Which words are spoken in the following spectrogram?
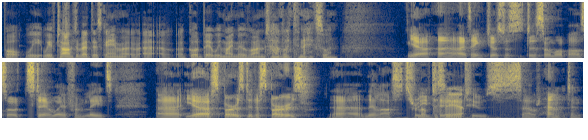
But we we've talked about this game a, a, a good bit. We might move on and talk about the next one. Yeah, uh, I think just to, to, sum up, also stay away from Leeds. Uh, yeah, Spurs did a Spurs. Uh, they lost three two to Southampton.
